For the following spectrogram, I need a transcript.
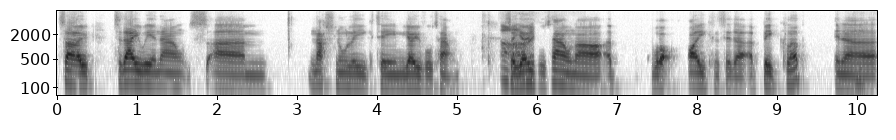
So today we announce um, National League team Yeovil Town. so Uh, Yeovil Town are a, what I consider a big club in a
